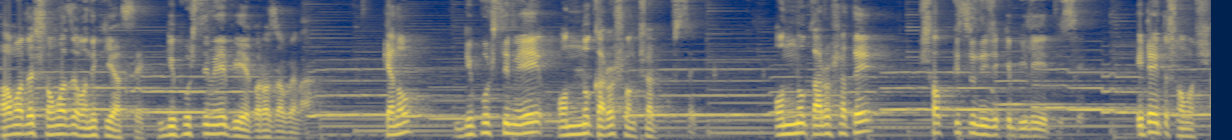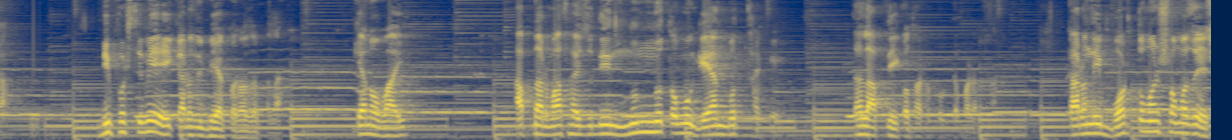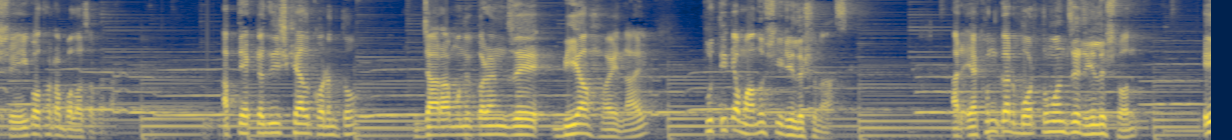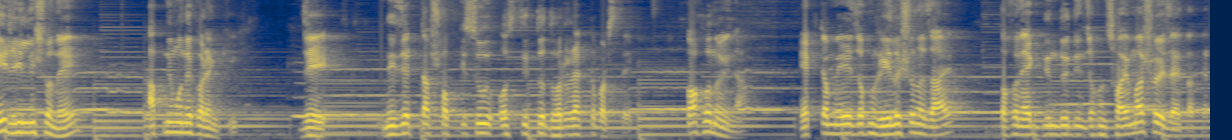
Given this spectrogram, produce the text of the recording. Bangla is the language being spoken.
আমাদের সমাজে অনেকেই আছে, ডিভোর্সি মেয়ে বিয়ে করা যাবে না। কেন? ডিভোর্সি মেয়ে অন্য কারও সংসার করছে, অন্য কারোর সাথে সব কিছু নিজেকে বিলিয়ে দিছে। এটাই তো সমস্যা। ডিভোর্সি মেয়ে এই কারণে বিয়ে করা যাবে না। কেন ভাই? আপনার মাথায় যদি ন্যূনতম জ্ঞানবোধ থাকে, তাহলে আপনি এই কথাটা করতে পারেন না। কারণ এই বর্তমান সমাজে এসে এই কথাটা বলা যাবে না। আপনি একটা জিনিস খেয়াল করেন তো যারা মনে করেন যে বিয়া হয় নাই, প্রতিটা মানুষই রিলেশনে আছে। আর এখনকার বর্তমান যে রিলেশন এই রিলেশনে আপনি মনে করেন কি? যে নিজেরটা সবকিছু অস্তিত্ব ধরে রাখতে পারছে, কখনোই না। একটা মেয়ে যখন রিলেশনে যায়, তখন একদিন, দুই দিন, যখন ছয় মাস হয়ে যায় তাদের,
